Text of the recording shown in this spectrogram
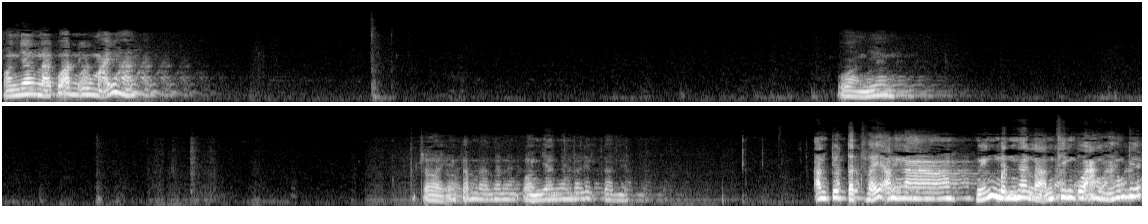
hoàng nhân là của anh yêu mãi hả? Hoàng nhân. Rồi em cảm ơn anh. Hoàng nhân anh đã lấy kênh anh chủ tịch phải anh uh, Nguyễn Minh hay là anh Thiên Quang gì không biết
